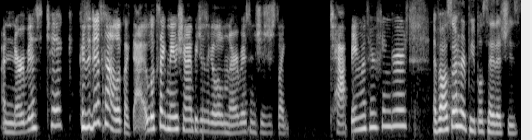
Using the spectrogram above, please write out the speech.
a nervous tick because it does kind of look like that. It looks like maybe she might be just like a little nervous and she's just like tapping with her fingers. I've also heard people say that she's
